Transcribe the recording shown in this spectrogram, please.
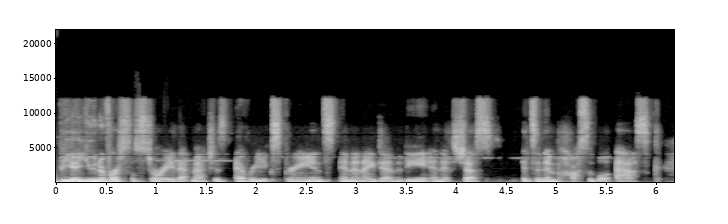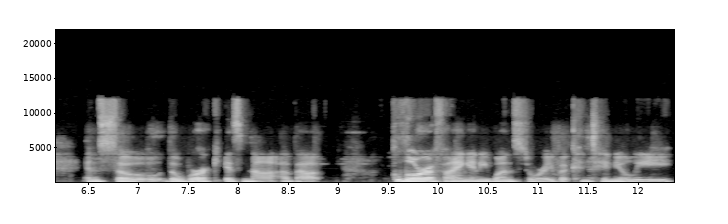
be a universal story that matches every experience in an identity. And it's just, it's an impossible ask. And so the work is not about glorifying any one story, but continually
